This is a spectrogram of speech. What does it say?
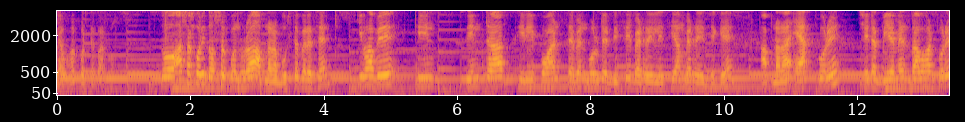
ব্যবহার করতে পারব। তো আশা করি দর্শক বন্ধুরা আপনারা বুঝতে পেরেছেন কীভাবে তিন, তিনটা থ্রি পয়েন্ট সেভেন ভোল্টের ডিসি ব্যাটারি লিথিয়াম ব্যাটারি থেকে আপনারা এক করে সেটা বিএমএস ব্যবহার করে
